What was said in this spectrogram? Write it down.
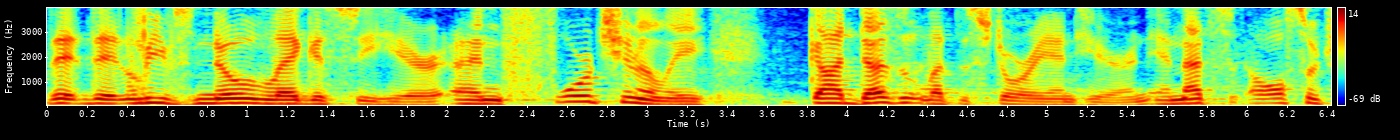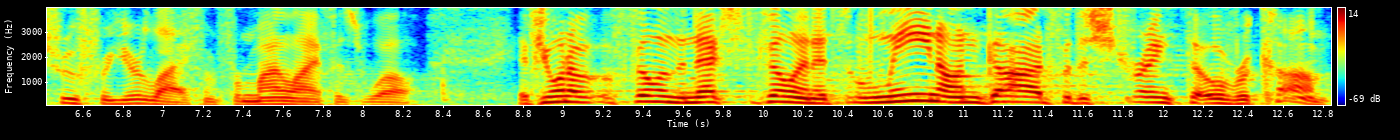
that, that leaves no legacy here. And fortunately, God doesn't let the story end here. And, and that's also true for your life and for my life as well. If you want to fill in the next fill in, it's lean on God for the strength to overcome.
